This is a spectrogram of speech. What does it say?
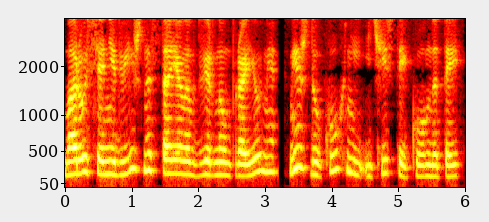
Маруся недвижно стояла в дверном проеме между кухней и чистой комнатой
